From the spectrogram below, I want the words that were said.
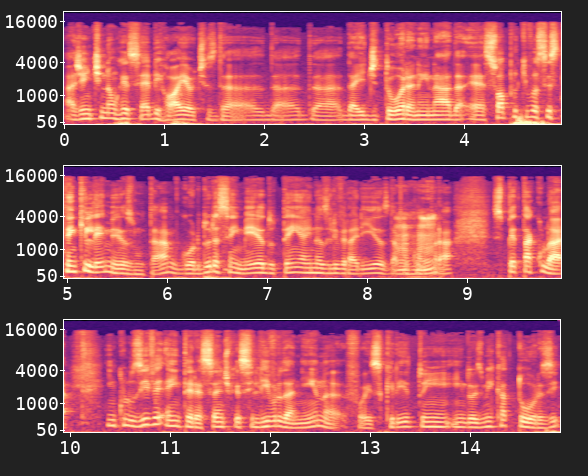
a gente não recebe royalties da, da, da, da editora nem nada, é só porque vocês têm que ler mesmo, tá? Gordura Sem Medo, tem aí nas livrarias, dá uhum. para comprar, espetacular. Inclusive é interessante porque esse livro da Nina foi escrito em, em 2014,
